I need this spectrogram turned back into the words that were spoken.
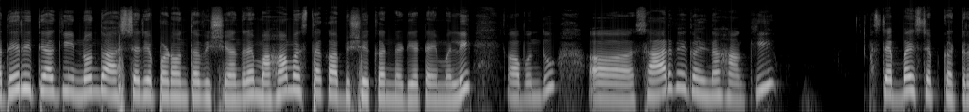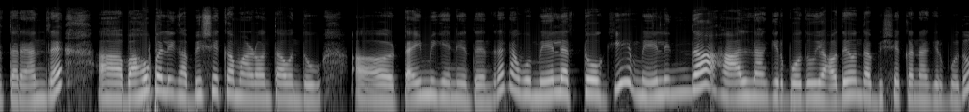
ಅದೇ ರೀತಿಯಾಗಿ ಇನ್ನೊಂದು ಆಶ್ಚರ್ಯ ಪಡೋವಂಥ ವಿಷಯ ಅಂದರೆ ಮಹಾಮಸ್ತಕ ಅಭಿಷೇಕ ನಡೆಯೋ ಟೈಮಲ್ಲಿ ಒಂದು ಸಾರ್ವೆಗಳನ್ನ ಹಾಕಿ ಸ್ಟೆಪ್ ಬೈ ಸ್ಟೆಪ್ ಕಟ್ಟಿರ್ತಾರೆ. ಅಂದರೆ ಬಾಹುಬಲಿಗೆ ಅಭಿಷೇಕ ಮಾಡುವಂಥ ಒಂದು ಟೈಮಿಗೆ ಏನಿದೆ ಅಂದರೆ, ನಾವು ಮೇಲೆತ್ತೋಗಿ ಮೇಲಿಂದ ಹಾಲ್ನಾಗಿರ್ಬೋದು, ಯಾವುದೇ ಒಂದು ಅಭಿಷೇಕನಾಗಿರ್ಬೋದು,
